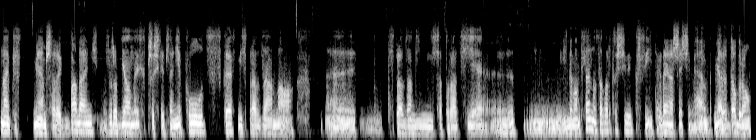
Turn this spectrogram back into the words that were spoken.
najpierw miałem szereg badań zrobionych, prześwietlenie płuc, krew mi sprawdzano, e, sprawdzam mi saturację, e, ile mam tlenu, zawartości krwi i tak dalej. Na szczęście miałem w miarę dobrą,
